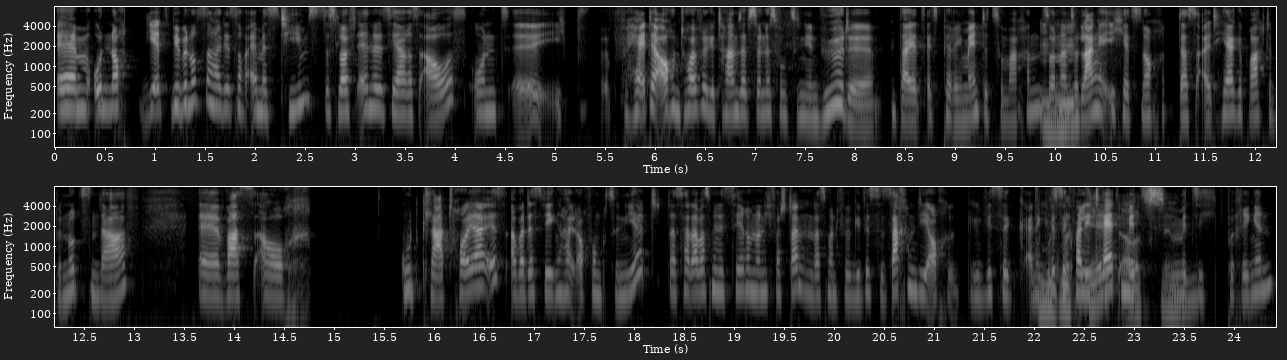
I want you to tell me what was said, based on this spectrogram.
Ähm, und noch jetzt, wir benutzen halt jetzt noch MS Teams, das läuft Ende des Jahres aus. Und äh, ich hätte auch einen Teufel getan, selbst wenn es funktionieren würde, da jetzt Experimente zu machen, sondern Mhm. solange ich jetzt noch das Althergebrachte benutzen darf, äh, was auch gut klar teuer ist, aber deswegen halt auch funktioniert. Das hat aber das Ministerium noch nicht verstanden, dass man für gewisse Sachen, die auch gewisse, eine Da gewisse Qualität mit, mit sich bringen,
